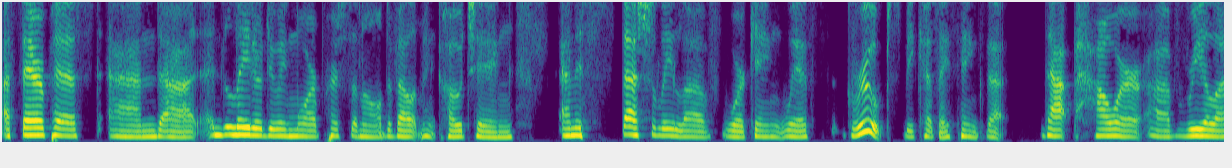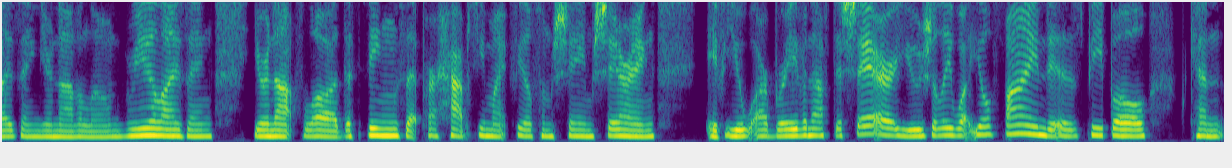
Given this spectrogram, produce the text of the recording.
a therapist and, uh, and later doing more personal development coaching and especially love working with groups because I think that that power of realizing you're not alone, realizing you're not flawed, the things that perhaps you might feel some shame sharing. If you are brave enough to share, usually what you'll find is people can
